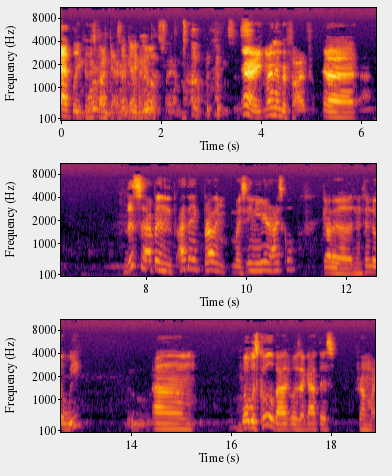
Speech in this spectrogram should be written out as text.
athlete for this More podcast. Okay, cool. All right, my number five. Uh, this happened, I think, probably my senior year in high school. Got a Nintendo Wii. Ooh. Um, what was cool about it was I got this from my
